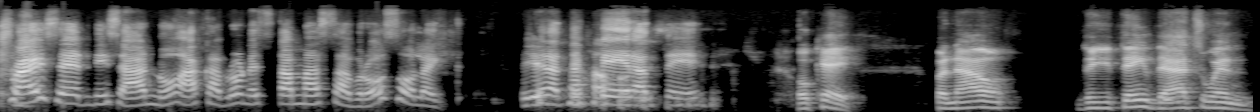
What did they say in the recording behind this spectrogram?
tries it, dice, ah, no, ah, cabrón, está más sabroso. Like, Yeah. espérate, espérate. Okay, but now, do you think that's when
